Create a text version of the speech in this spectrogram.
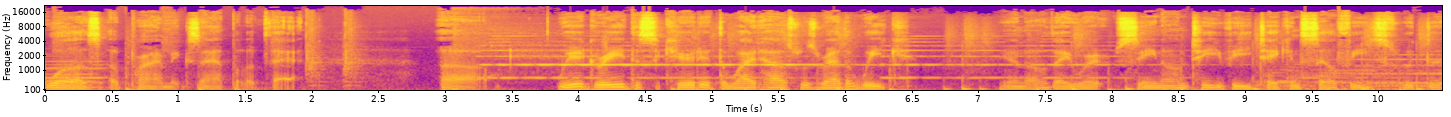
was a prime example of that. Uh, we agreed the security at the White House was rather weak. You know, they were seen on TV taking selfies with the,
